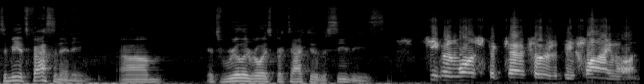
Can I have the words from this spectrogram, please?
to me it's fascinating. Um, it's really really spectacular to see these. It's even more spectacular to be flying one.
